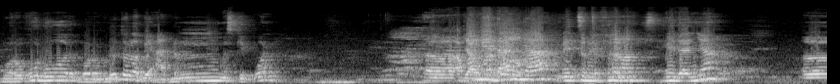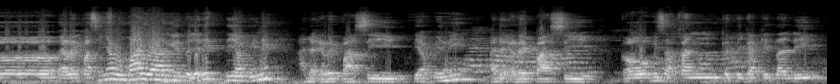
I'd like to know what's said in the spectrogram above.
Borobudur. Borobudur tuh lebih adem meskipun eh, apa Jawa medannya, med- medannya eh elevasinya lumayan gitu. Jadi tiap ini ada elevasi, tiap ini ada elevasi. Kalau misalkan ketika kita di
